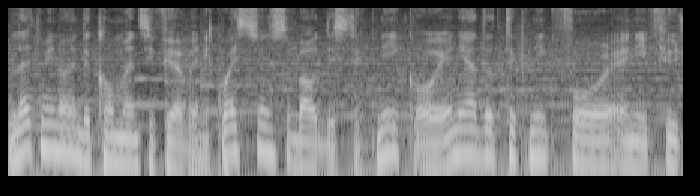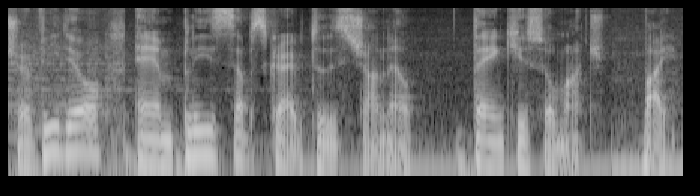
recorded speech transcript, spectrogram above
Let me know in the comments if you have any questions about this technique or any other technique for any future video and please subscribe to this channel. Thank you so much. Bye.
